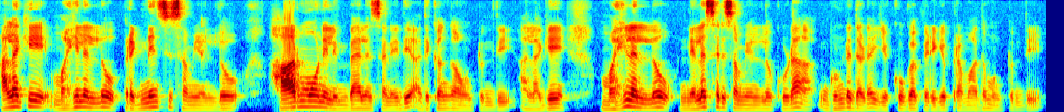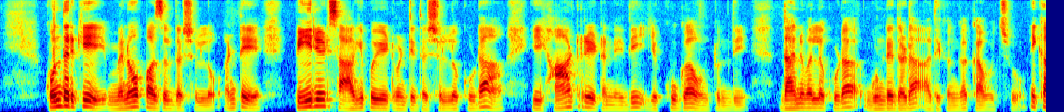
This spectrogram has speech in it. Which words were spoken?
అలాగే మహిళల్లో ప్రెగ్నెన్సీ సమయంలో హార్మోనల్ ఇంబ్యాలెన్స్ అనేది అధికంగా ఉంటుంది. అలాగే మహిళల్లో నెలసరి సమయంలో కూడా గుండె దడ ఎక్కువగా పెరిగే ప్రమాదం ఉంటుంది. కొందరికి మెనోపాజల్ దశల్లో అంటే పీరియడ్స్ ఆగిపోయేటువంటి దశల్లో కూడా ఈ హార్ట్ రేట్ అనేది ఎక్కువగా ఉంటుంది. దానివల్ల కూడా గుండె దడ అధికంగా కావచ్చు. ఇక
